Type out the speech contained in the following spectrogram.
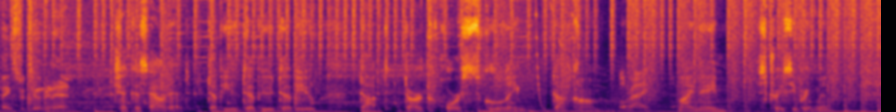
Thanks for tuning in. Check us out at www.darkhorseschooling.com. All right. My name is Tracy Brinkmann.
